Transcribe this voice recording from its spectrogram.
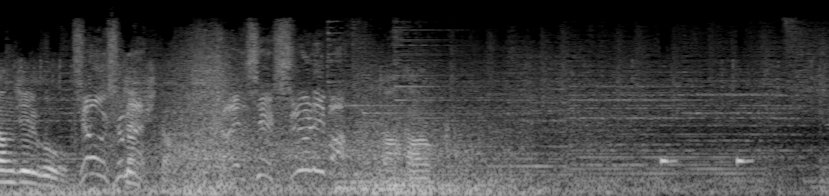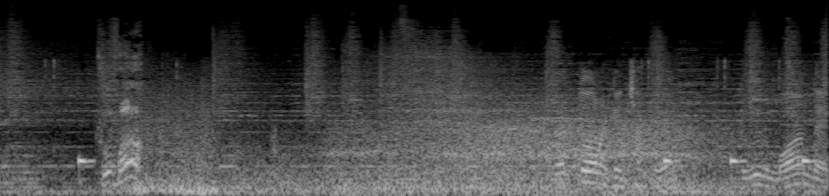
장질구 스텝시다. 자 다음. 백도는 괜찮고요. 여기는 뭐하는데?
